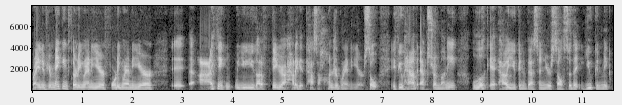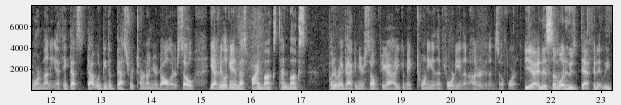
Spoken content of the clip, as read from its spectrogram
right? And if you're making 30 grand a year, 40 grand a year, it, I think you, you got to figure out how to get past 100 grand a year. So if you have extra money, look at how you can invest in yourself so that you can make more money. I think that's that would be the best return on your dollars. So yeah, if you're looking to invest five bucks, 10 bucks, put it right back in yourself. Figure out how you can make 20 and then 40 and then 100 and then so forth. Yeah, and as someone who's definitely,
